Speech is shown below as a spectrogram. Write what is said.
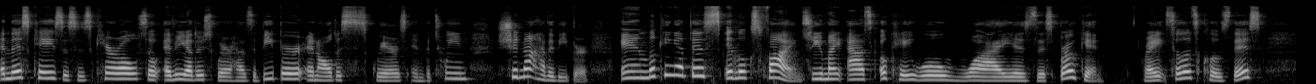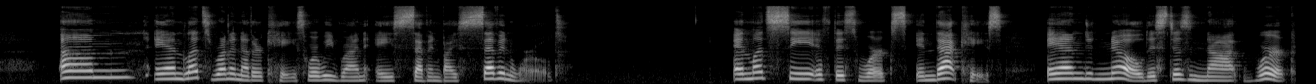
In this case, this is Karel, so every other square has a beeper and all the squares in between should not have a beeper. And looking at this, it looks fine. So you might ask, okay, well, why is this broken? Right? So let's close this. Um, and let's run another case where we run a 7 by 7 world. And let's see if this works in that case. And no, this does not work.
